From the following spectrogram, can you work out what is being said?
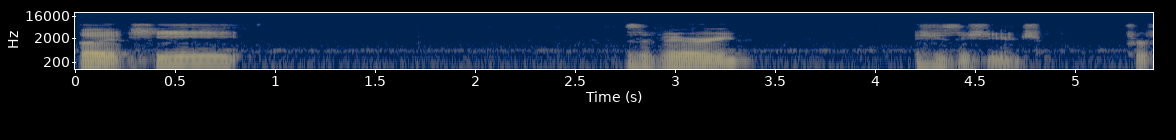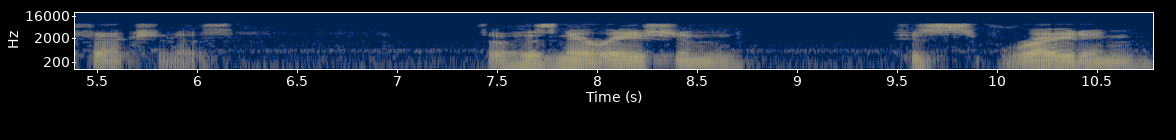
But he is a very, he's a huge perfectionist. So his narration, his writing,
